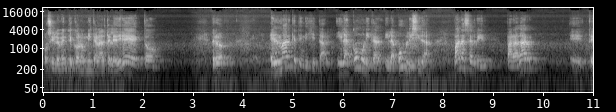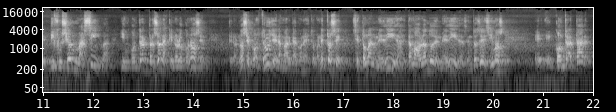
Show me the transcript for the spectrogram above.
posiblemente con Omnicanal Teledirecto. Pero el marketing digital y la, y la publicidad van a servir para dar este, difusión masiva y encontrar personas que no lo conocen. Pero no se construye la marca con esto, con esto se, se toman medidas, estamos hablando de medidas. Entonces decimos eh, eh, contratar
